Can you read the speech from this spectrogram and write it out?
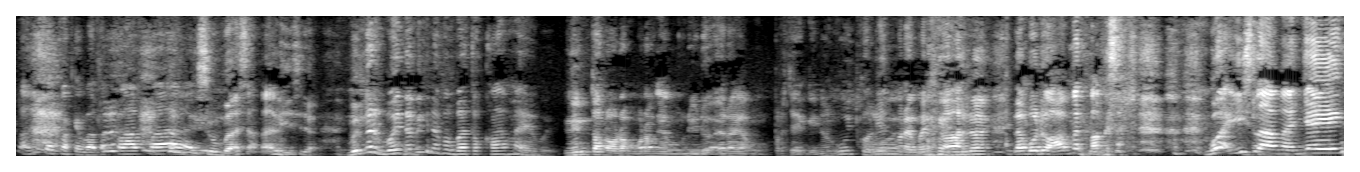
Bangsat pakai batok kelapa. gitu. Subasa kali sih. Bener boy, tapi kenapa batok kelapa ya boy? Ini ntar orang-orang yang di daerah yang percaya gini, wih kalian meremehkan, lah bodo amat bangsat. Gua Islam anjing.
